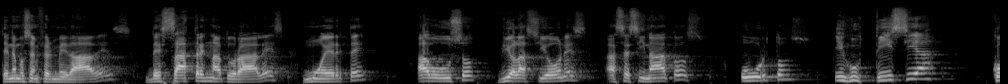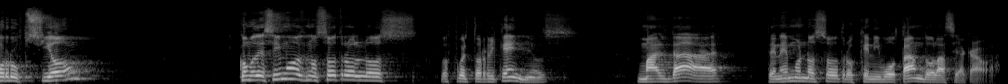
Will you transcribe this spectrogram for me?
tenemos enfermedades, desastres naturales, muerte, abuso, violaciones, asesinatos, hurtos, injusticia, corrupción. Como decimos nosotros los, los puertorriqueños, maldad tenemos nosotros que ni votándola se acaba.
